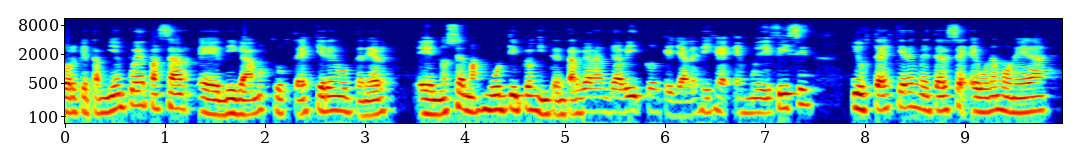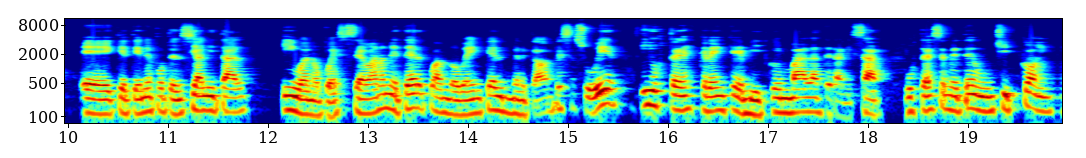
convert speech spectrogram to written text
Porque también puede pasar, eh, digamos, que ustedes quieren obtener eh, no sé, más múltiplos, intentar ganar a Bitcoin, que ya les dije es muy difícil, y ustedes quieren meterse en una moneda eh, que tiene potencial y tal, y bueno, pues se van a meter cuando ven que el mercado empieza a subir y ustedes creen que Bitcoin va a lateralizar. Ustedes se meten en un chipcoin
